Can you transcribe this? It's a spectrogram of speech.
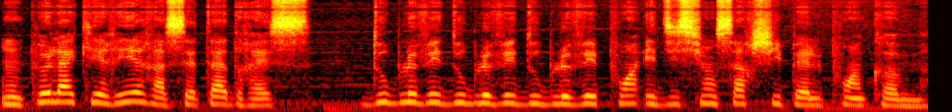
On peut l'acquérir à cette adresse www.éditionsarchipel.com.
